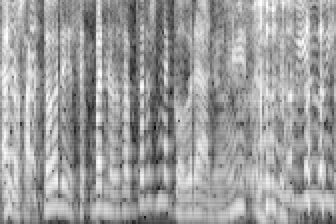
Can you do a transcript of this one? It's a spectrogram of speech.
a los actores, bueno, los actores me cobraron. ¿eh? Uy, uy.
